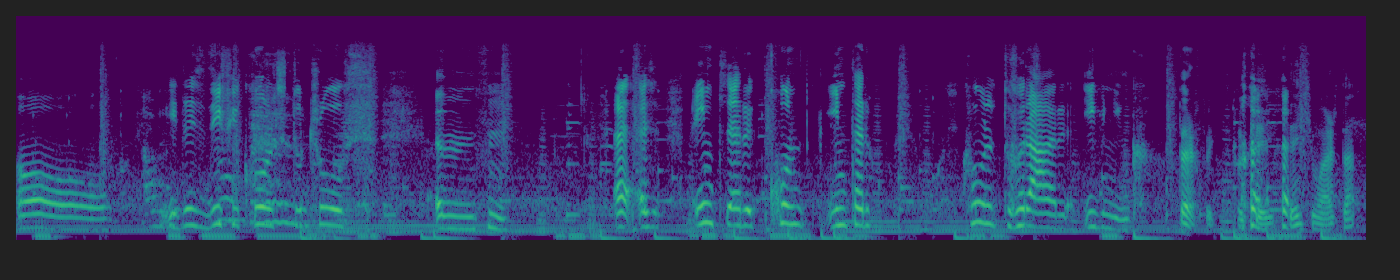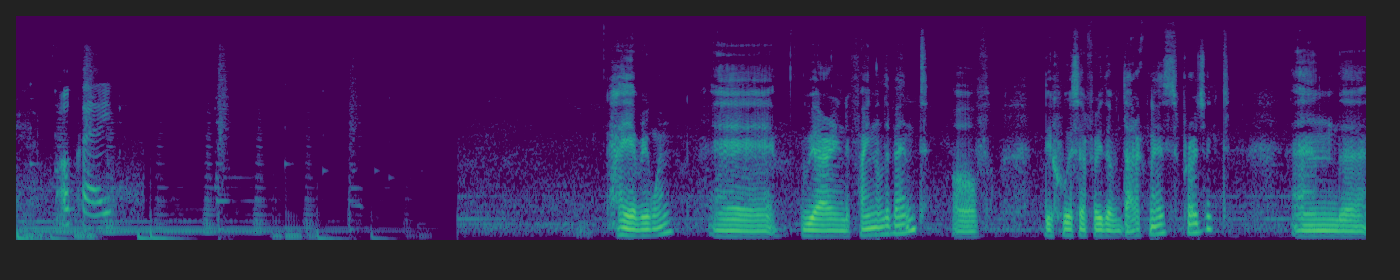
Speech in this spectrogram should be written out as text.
oh it is difficult to choose um, hmm. Uh, uh, intercultural evening Perfect. Okay. Thank you, Marta. okay Hi everyone. Uh, we are in the final event of the Who is Afraid of Darkness project, and uh,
